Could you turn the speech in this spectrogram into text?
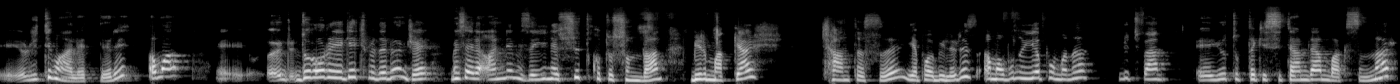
e, ritim aletleri. Ama e, dur oraya geçmeden önce mesela annemize yine süt kutusundan bir makyaj çantası yapabiliriz. Ama bunun yapımını lütfen e, YouTube'daki sitemden baksınlar.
